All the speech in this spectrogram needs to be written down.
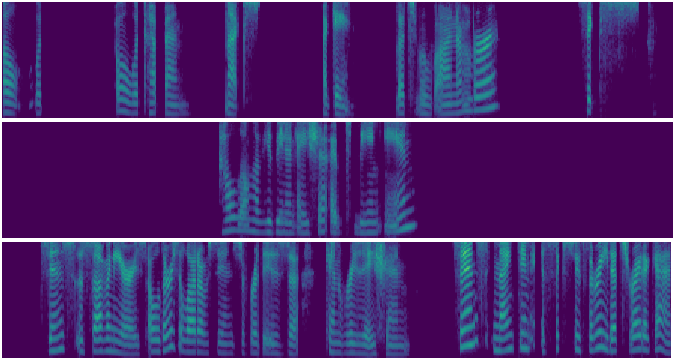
Oh, what? Oh, what happened? Next. Okay, let's move on. Number six. How long have you been in Asia? I've been in since seven years. Oh, there's a lot of since for this uh, conversation. Since 1963, that's right again.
